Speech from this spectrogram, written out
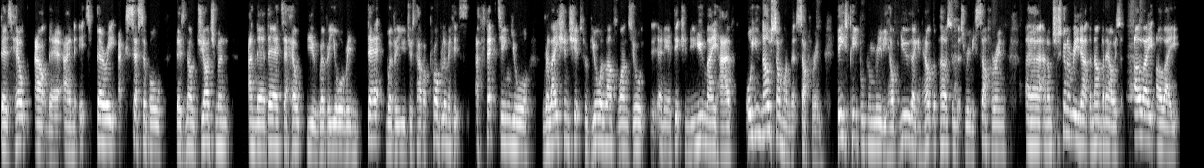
there's help out there and it's very accessible. There's no judgment and they're there to help you whether you're in debt whether you just have a problem if it's affecting your relationships with your loved ones your any addiction you may have or you know someone that's suffering these people can really help you they can help the person that's really suffering uh, and i'm just going to read out the number now is 0808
